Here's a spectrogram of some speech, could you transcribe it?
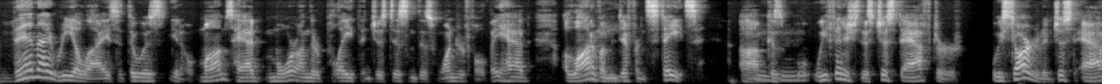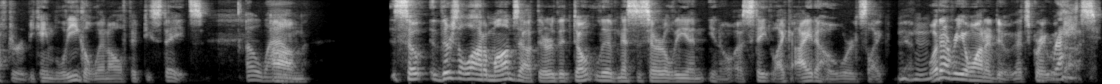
Then I realized that there was, you know, moms had more on their plate than just "Isn't this wonderful?" They had a lot of them in different states because um, mm-hmm. we finished this just after we started it, just after it became legal in all fifty states. Oh wow! Um, so there's a lot of moms out there that don't live necessarily in you know a state like Idaho where it's like mm-hmm. whatever you want to do that's great right. with us.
